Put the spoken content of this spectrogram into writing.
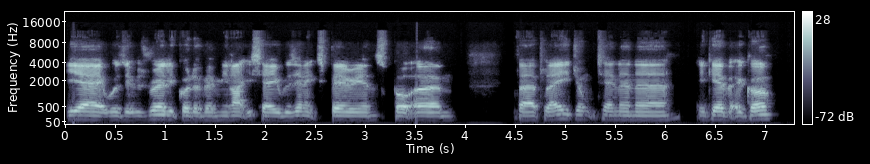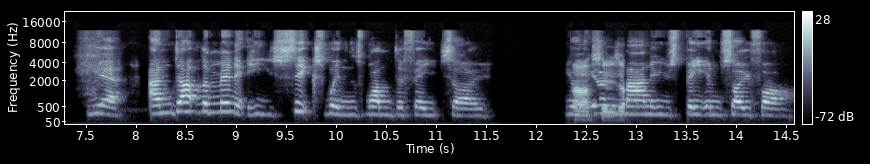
Yeah, it was. It was really good of him. Like you say, he was inexperienced, but um, fair play. He jumped in and uh, he gave it a go. Yeah, and at the minute he's six wins, one defeat. So you're oh, the only man who's beaten so far.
